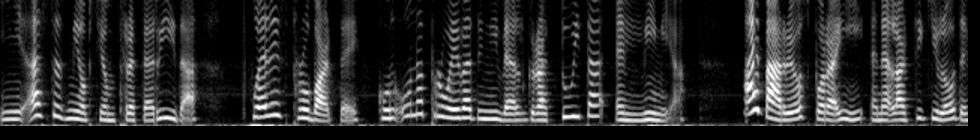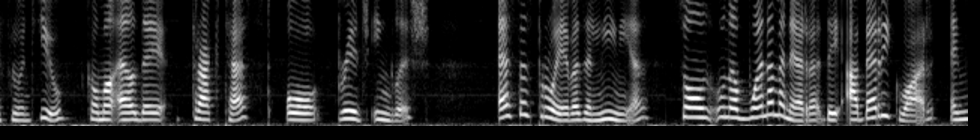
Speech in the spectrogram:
y esta es mi opción preferida, puedes probarte con una prueba de nivel gratuita en línea. Hay varios por ahí en el artículo de FluentU, como el de Track Test o Bridge English. Estas pruebas en línea son una buena manera de averiguar en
